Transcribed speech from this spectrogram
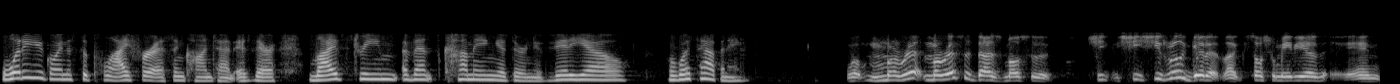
What are you going to supply for us in content? Is there live stream events coming? Is there a new video? Or what's happening? Well, Mar- Marissa does most of the. She she she's really good at like social media and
